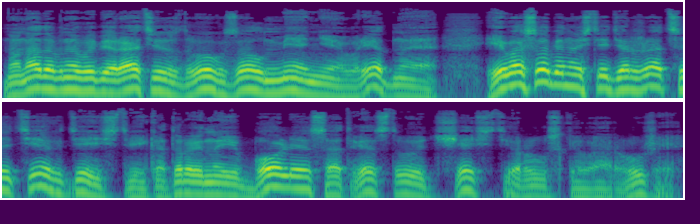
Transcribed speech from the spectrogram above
но надобно выбирать из двух зол менее вредное и в особенности держаться тех действий, которые наиболее соответствуют чести русского оружия.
